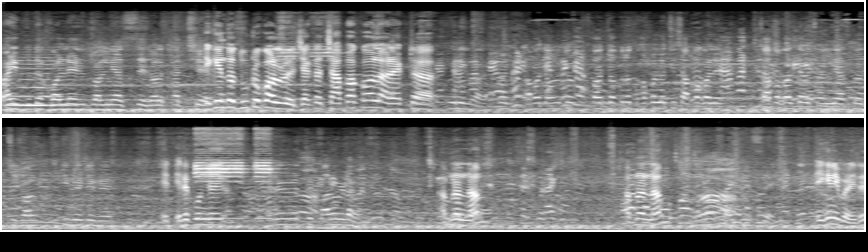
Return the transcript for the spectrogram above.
বাড়ির মধ্যে কলের জল নিয়ে আসছে জল খাচ্ছে। এখানে তো দুটো কল রয়েছে একটা চাপা কল আর একটা আবার যত যতটা ধকল হচ্ছে চাপা কলে চাপা কল থেকে জল নিয়ে আসতে হচ্ছে জল টিপে টিপে। এটা কোন জায়গা আপনার নাম? আপনার নাম? এখানেই বাড়িতে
